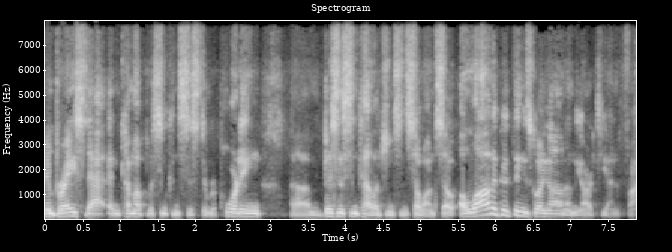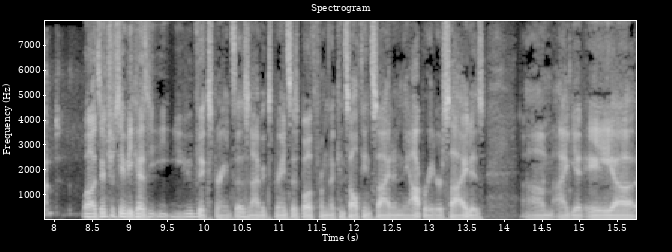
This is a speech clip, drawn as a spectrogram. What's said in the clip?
embrace that and come up with some consistent reporting, um, business intelligence, and so on. So, a lot of good things going on on the RTN front. Well, it's interesting because you've experienced this, and I've experienced this both from the consulting side and the operator side. Is um, I get a, uh,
